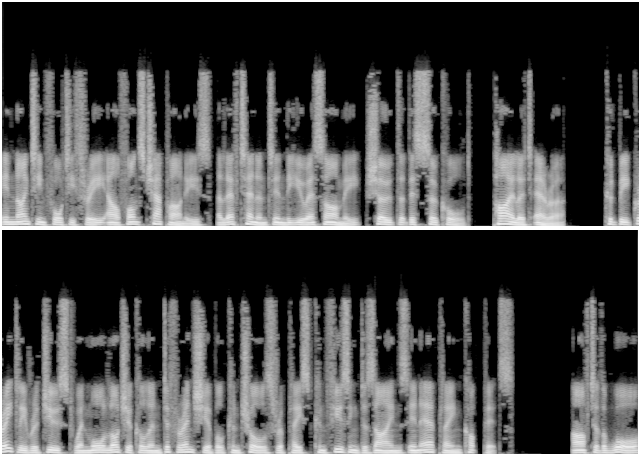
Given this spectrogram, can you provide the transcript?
In 1943 Alphonse Chapanis, a lieutenant in the U.S. Army, showed that this so-called pilot error could be greatly reduced when more logical and differentiable controls replaced confusing designs in airplane cockpits. After the war,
